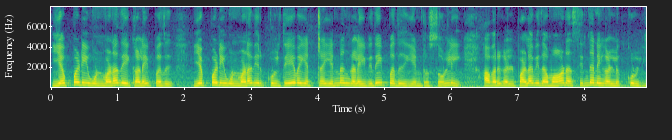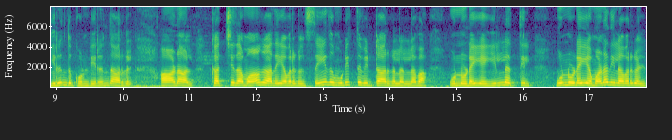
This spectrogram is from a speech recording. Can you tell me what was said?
எப்படி உன் மனதை கலைப்பது? எப்படி உன் மனதிற்குள் தேவையற்ற எண்ணங்களை விதைப்பது என்று சொல்லி அவர்கள் பலவிதமான சிந்தனைகளுக்குள் இருந்து கொண்டிருந்தார்கள். ஆனால் கச்சிதமாக அதை அவர்கள் செய்து முடித்து விட்டார்கள் அல்லவா? உன்னுடைய இல்லத்தில் உன்னுடைய மனதில் அவர்கள்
